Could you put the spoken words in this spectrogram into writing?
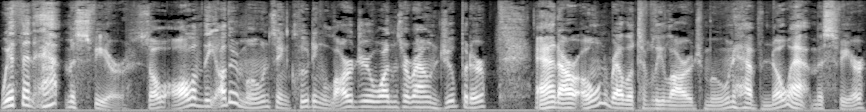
with an atmosphere. So all of the other moons including larger ones around Jupiter and our own relatively large moon have no atmosphere.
